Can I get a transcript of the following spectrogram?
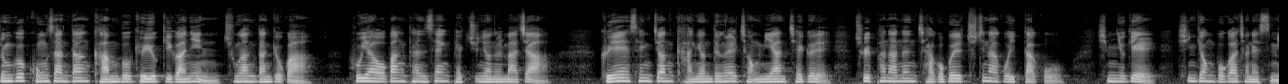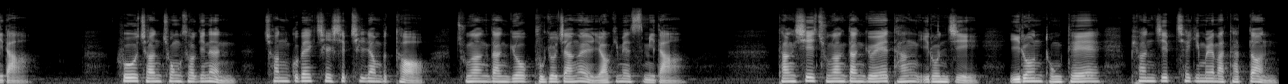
중국 공산당 간부 교육기관인 중앙당교가 후야오방 탄생 100주년을 맞아 그의 생전 강연 등을 정리한 책을 출판하는 작업을 추진하고 있다고 16일 신경보가 전했습니다. 후 전 총서기는 1977년부터 중앙당교 부교장을 역임했습니다. 당시 중앙당교의 당 이론지 이론 동태의 편집 책임을 맡았던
